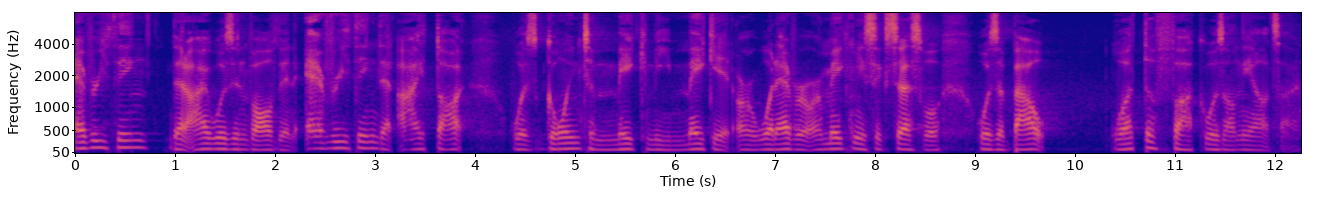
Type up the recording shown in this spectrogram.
everything that I was involved in, everything that I thought was going to make me make it or whatever, or make me successful, was about what the fuck was on the outside.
